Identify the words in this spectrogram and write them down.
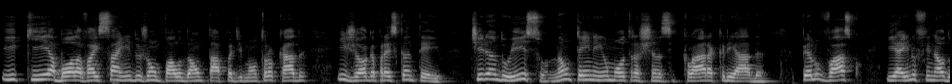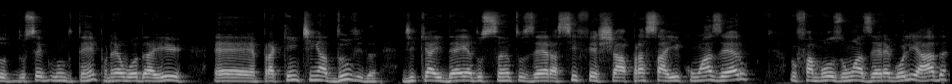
e que a bola vai saindo, o João Paulo dá um tapa de mão trocada e joga para escanteio. Tirando isso, não tem nenhuma outra chance clara criada pelo Vasco. E aí no final do, do segundo tempo, né, o Odair, é, para quem tinha dúvida de que a ideia do Santos era se fechar para sair com 1 a 0 no famoso 1 a 0 é goleada,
